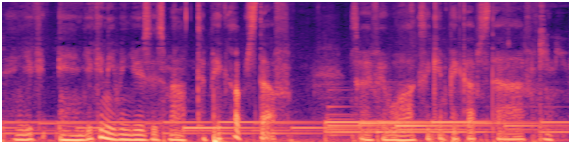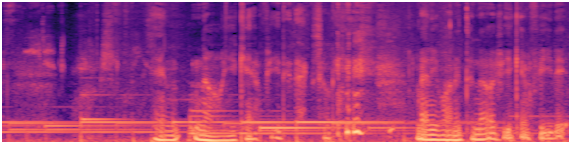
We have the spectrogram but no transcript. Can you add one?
and you can and you can even use his mouth to pick up stuff. So if it walks, it can pick up stuff. Can you feed it? And no, you can't feed it actually. Manny wanted to know if you can feed it.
